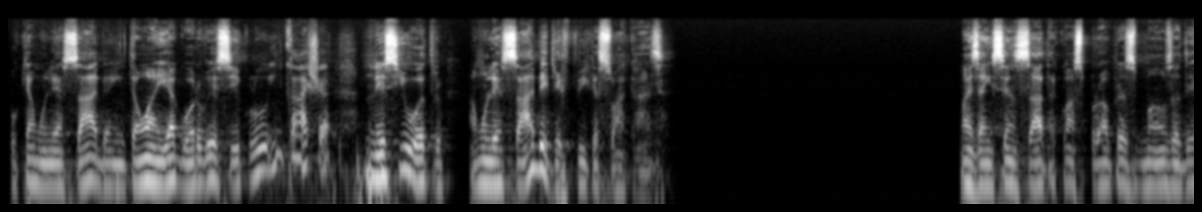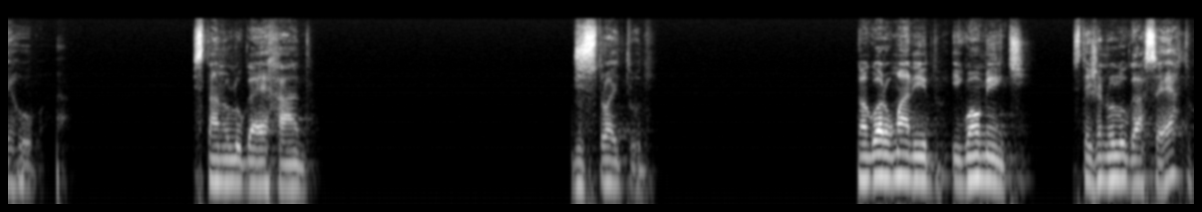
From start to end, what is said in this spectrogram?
Porque a mulher sábia, então aí agora o versículo encaixa nesse outro. A mulher sábia edifica sua casa. Mas a insensata com as próprias mãos a derruba. Está no lugar errado. Destrói tudo. Então agora o marido, igualmente, esteja no lugar certo.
